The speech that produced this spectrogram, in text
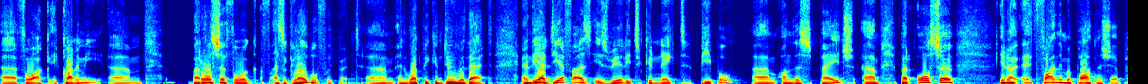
uh, for our economy. Um, but also for as a global footprint um, and what we can do with that. And the idea for us is really to connect people um, on this page, um, but also you know, find them a partnership.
